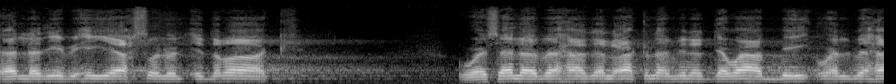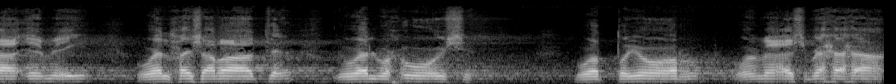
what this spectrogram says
الذي به يحصل الإدراك وسلب هذا العقل من الدواب والبهائم والحشرات والوحوش والطيور وما أشبهها.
